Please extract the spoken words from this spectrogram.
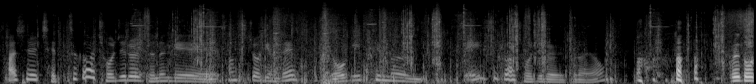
사실 제트가 저지를 드는 게 상식적인데 여기 팀은 세이지가 저지를 들어요. 그래도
